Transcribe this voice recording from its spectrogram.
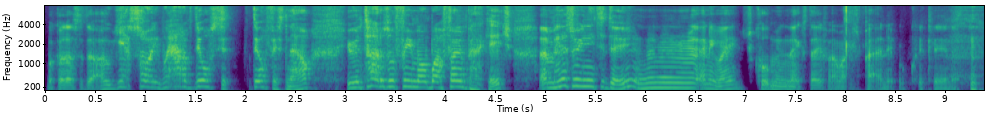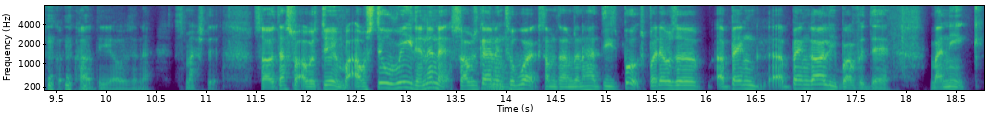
because I said, "Oh yeah, sorry, we're out of the office. The office now. You're entitled to a free mobile phone package. Um, here's what you need to do." Mm, anyway, she called me the next day. Fam, I just patted it quickly and got the card details in it, smashed it. So that's what I was doing, but I was still reading in it. So I was going mm. into work sometimes and I had these books, but there was a a, Beng- a Bengali brother there, Manik.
